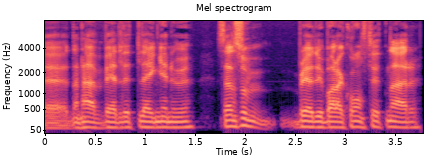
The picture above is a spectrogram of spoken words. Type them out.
eh, den här väldigt länge nu. Sen så blev det ju bara konstigt när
